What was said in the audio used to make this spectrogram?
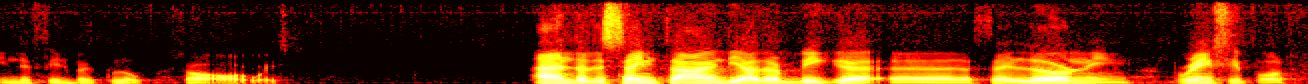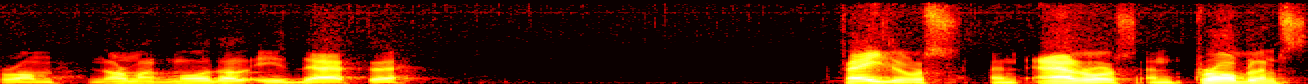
in the feedback loop, so always. And at the same time, the other big, uh, uh, let's say, learning principle from normal model is that uh, failures and errors and problems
